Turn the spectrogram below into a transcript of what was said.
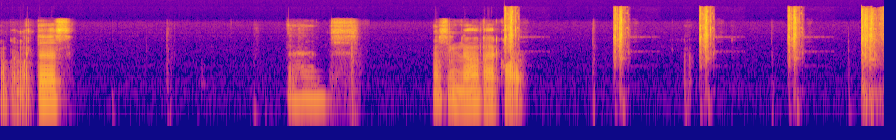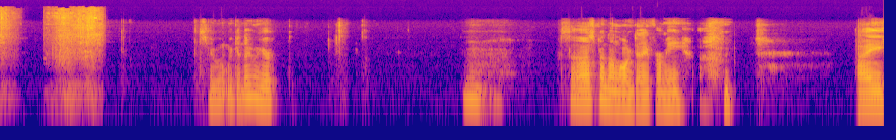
jump in like this. And honestly not a bad car. See what we can do here. So it's been a long day for me. I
